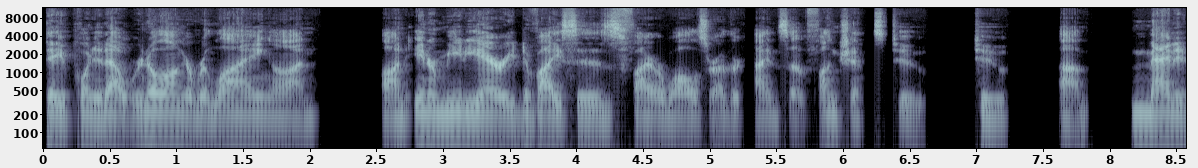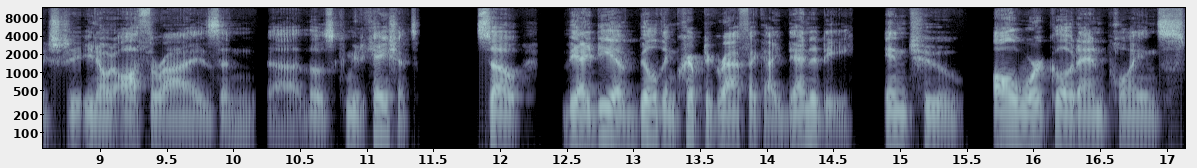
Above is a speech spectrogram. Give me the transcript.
Dave pointed out, we're no longer relying on on intermediary devices, firewalls, or other kinds of functions to to um, manage, you know, authorize and uh, those communications. So the idea of building cryptographic identity into all workload endpoints,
